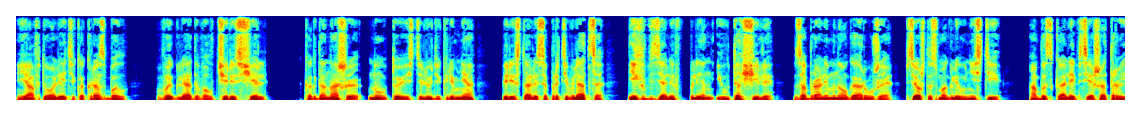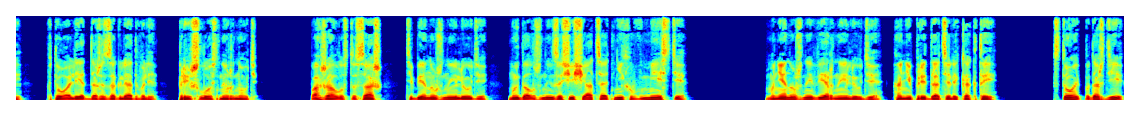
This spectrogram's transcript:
Я в туалете как раз был. Выглядывал через щель. Когда наши, ну, то есть люди Кремня, перестали сопротивляться, их взяли в плен и утащили. Забрали много оружия, все, что смогли унести. Обыскали все шатры. В туалет даже заглядывали. Пришлось нырнуть. «Пожалуйста, Саш, тебе нужны люди. Мы должны защищаться от них вместе». «Мне нужны верные люди, а не предатели, как ты». «Стой, подожди,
